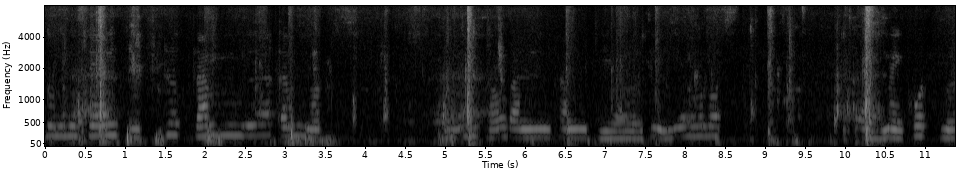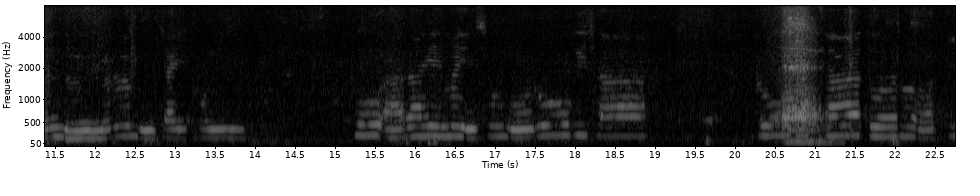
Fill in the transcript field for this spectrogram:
มันแสนติดรึกรำเรือกำหนดเมือเขาบันพันเกี่ยวที่เลี้ยวรถแต่ไม่คดเหมือนหนึ่งน้ำใจคนผู้อะไรไม่สู้รู้วิชา รู้รักษาตัวรอด น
